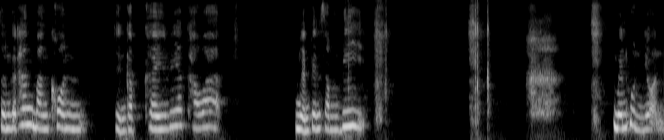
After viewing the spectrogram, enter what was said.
จนกระทั่งบางคนถึงกับเคยเรียกเขาว่า เหมือนเป็นซอมบี้ เหมือนหุ่นยนต์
